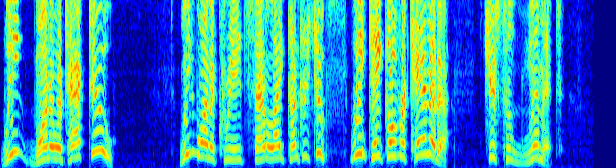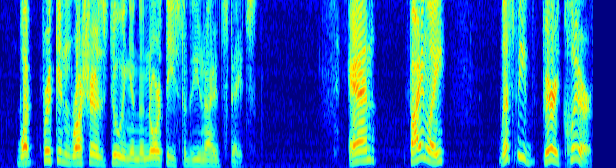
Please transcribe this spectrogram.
We'd want to attack too. We'd want to create satellite countries too. We'd take over Canada just to limit what frickin' Russia is doing in the northeast of the United States. And finally, let's be very clear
